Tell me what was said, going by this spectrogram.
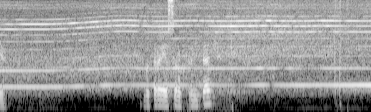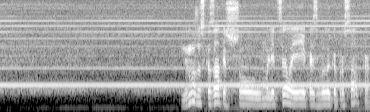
Є. Батарея 43,5. Не можу сказати, що у Моліцела є якась велика просадка.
